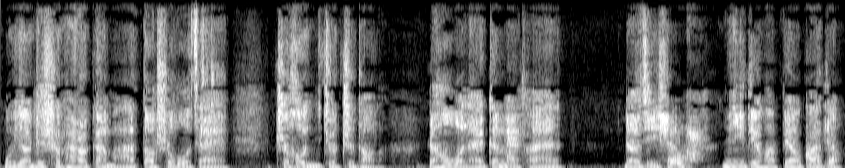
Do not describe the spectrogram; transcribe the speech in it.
我要这车牌号干嘛？到时候我再之后你就知道了。然后我来跟美团了解一下嗯，你电话不要挂掉。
